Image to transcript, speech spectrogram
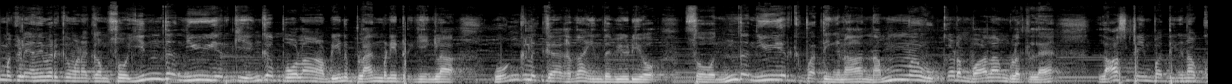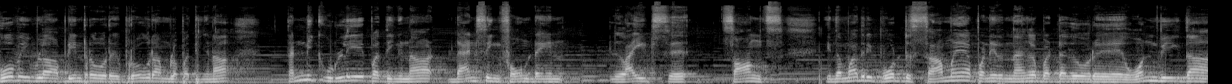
மக்களை அனைவருக்கும் வணக்கம். ஸோ இந்த நியூ இயர்க்கு எங்கே போகலாம் அப்படின்னு பிளான் பண்ணிட்டு இருக்கீங்களா உங்களுக்காக தான் இந்த வீடியோ ஸோ இந்த நியூ இயர்க்கு பார்த்தீங்கன்னா நம்ம உக்கடம் வாலாங்குளத்தில் லாஸ்ட் டைம் பார்த்தீங்கன்னா கோவை விழா அப்படின்ற ஒரு ப்ரோக்ராமில் பார்த்தீங்கன்னா தண்ணிக்கு உள்ளேயே பார்த்தீங்கன்னா டான்சிங் ஃபவுண்டைன் லைட்ஸு சாங்ஸ் இந்த மாதிரி போட்டு செமையாக பண்ணியிருந்தாங்க பட் அது ஒரு ஒன் வீக் தான்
